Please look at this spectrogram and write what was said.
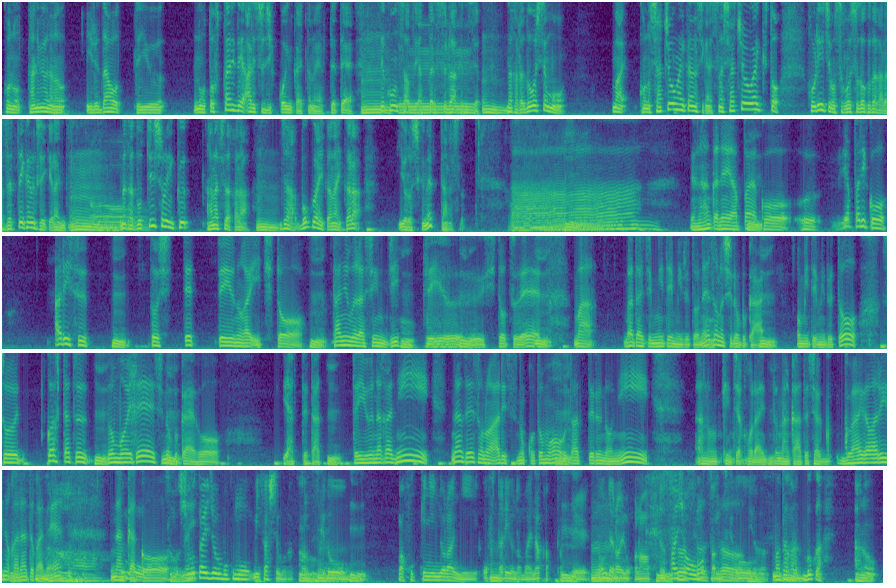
この谷村のいる DAO っていうのと二人でアリス実行委員会っていうのをやってて、で、コンサートやったりするわけですよ。だからどうしても、まあ、この社長が行かなくちゃいけない。その社長が行くと、堀内もそこに所属だから絶対行かなくちゃいけないんですよ。だからどっちにしろ行く話だから、じゃあ僕は行かないから、よろしくねって話だ。ああ。でなんかね、やっぱりこう、うやっぱりこう、アリスうん。としてっていうのが1と、うん。谷村新司っていう一つで、まあ、私見てみるとね、その白深い、を見てみると、そうこは二つの思いで忍ぶ会をやってたっていう中に、なぜそのアリスのことも歌ってるのに、あの、金ちゃん来ないと、なんか私は具具合が悪いのかなとかね、なんかこう、招待状僕も見させてもらったんですけど、まあ、発起人の欄にお二人の名前なかったん。で、なんでないのかなって最初は思ったんですけど、まあだから僕は、あの、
